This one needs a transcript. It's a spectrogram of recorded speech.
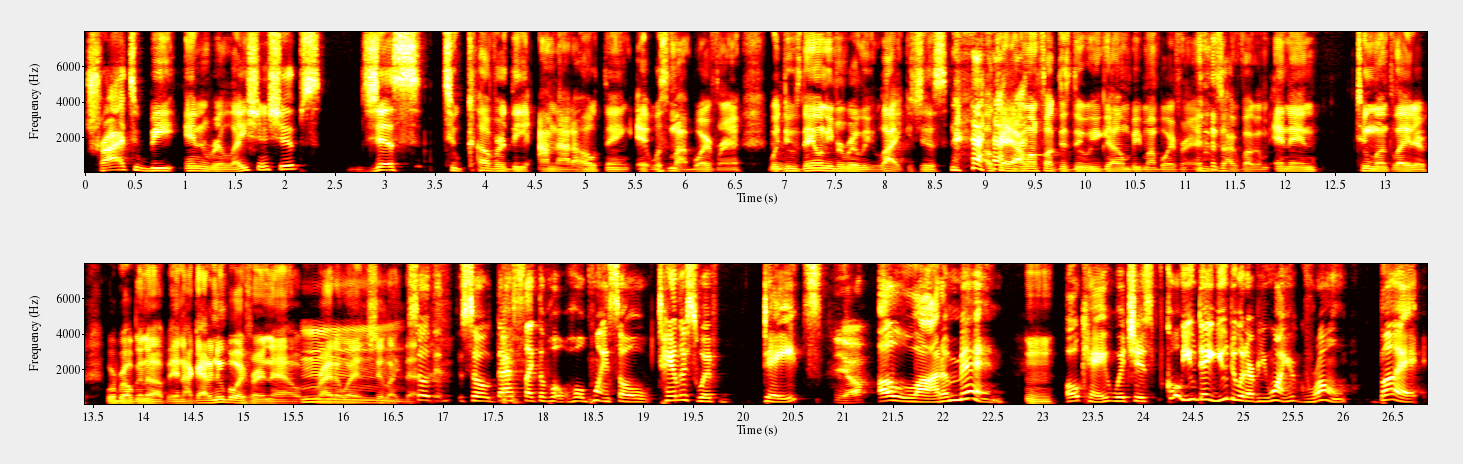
try to be in relationships just to cover the I'm not a whole thing. It was my boyfriend with mm. dudes they don't even really like. It's just okay. I want to fuck this dude. He gonna be my boyfriend, mm. so I can fuck him. And then two months later, we're broken up, and I got a new boyfriend now. Right away, shit like mm. that. So, th- so that's like the whole, whole point. So Taylor Swift dates yeah. a lot of men. Mm. Okay, which is cool. You date, you do whatever you want. You're grown. But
